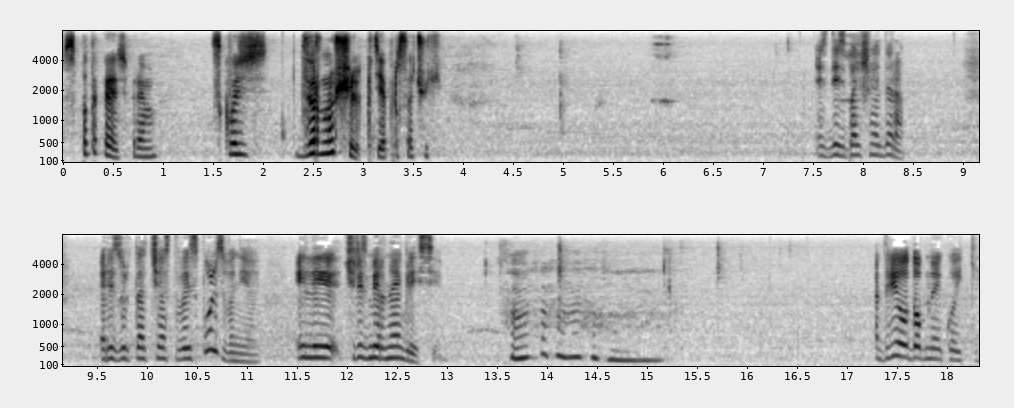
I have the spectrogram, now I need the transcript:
Спотыкаюсь прям. Сквозь дверную щель к тебе просочусь. Здесь большая дыра. Результат частого использования или чрезмерной агрессии? Две удобные койки.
